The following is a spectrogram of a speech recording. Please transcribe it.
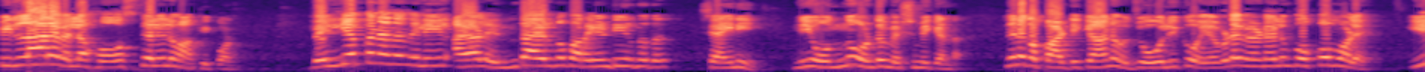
പിള്ളാരെ വല്ല ഹോസ്റ്റലിലും ആക്കിക്കോണം. വല്യപ്പൻ എന്ന നിലയിൽ അയാൾ എന്തായിരുന്നു പറയേണ്ടിയിരുന്നത്? ഷൈനി നീ ഒന്നും കൊണ്ടും വിഷമിക്കണ്ട. നിനക്ക് പഠിക്കാനോ ജോലിക്കോ എവിടെ വേണേലും പൊക്കോ മോളെ. ഈ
